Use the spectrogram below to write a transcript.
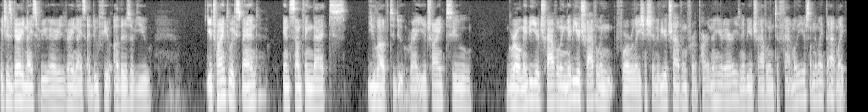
which is very nice for you, Aries, very nice. I do feel others of you, you're trying to expand in something that you love to do, right? You're trying to grow. Maybe you're traveling, maybe you're traveling for a relationship. Maybe you're traveling for a partner here, Aries. Maybe you're traveling to family or something like that. Like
